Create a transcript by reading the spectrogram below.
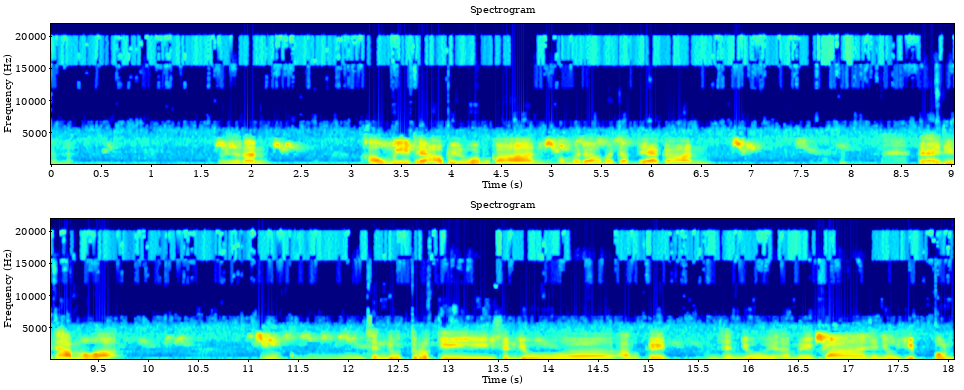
นั่นแหละเพราะฉะนั้นเขามีแต่เอาไปรวมกันเขาไม่ได้เอามาจับแยกกัน แต่ไอ้ที่ทำเพราะว่าฉันอยู่ตุรกี ฉันอยู่อังกฤษ ฉันอยู่อเมริกา ฉันอยู่ญี่ปุ่น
